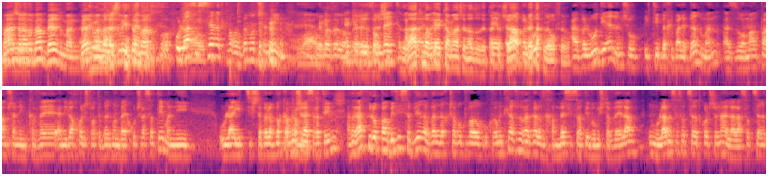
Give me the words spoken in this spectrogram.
מה אני- השלב הבא? ברגמן. ברגמן הולך. להתאבח פה. הוא לא עשה סרט כבר הרבה מאוד שנים. וואו. למזלו. עקב היותו מת. רק אבל- מראה כמה השנה הזאת הייתה אה, לא, קשה, אבל בטח לעופר. אבל וודי אלן, שהוא איתי בחיבה לברגמן, אז הוא אמר פעם שאני מקווה, אני לא יכול לשתות את ברגמן באיכות של הסרטים, אני אולי תשתווה לו בכמות של הסרטים. אני רק אפילו פער בלתי סביר, אבל עכשיו הוא כבר, הוא כבר מתקרב שהוא רק איזה 15 סרטים והוא משתווה אליו. אם הוא לא מנסה לעשות סרט כל שנה, אלא לעשות סרט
